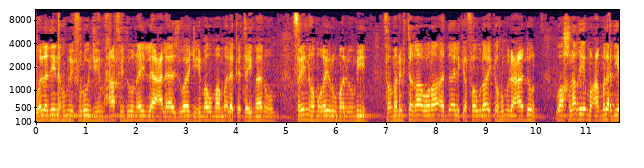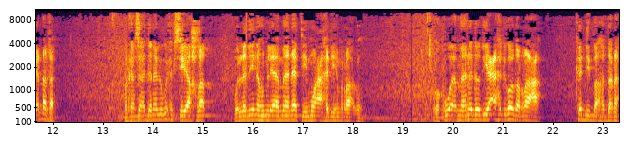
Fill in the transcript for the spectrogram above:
والذين هم لفروجهم حافظون إلا على أزواجهم أو ما ملكت أيمانهم فإنهم غير ملومين فمن ابتغى وراء ذلك فأولئك هم العادون وأخلاق معاملات يدغن مركز هدنا لغو حكسي أخلاق والذين هم لأماناتهم وعهدهم راعون وكوا أمانة دي عهد قود الراعة كدب هدنا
